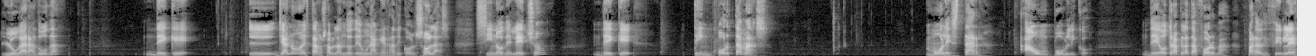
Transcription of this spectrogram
lugar a duda de que ya no estamos hablando de una guerra de consolas, sino del hecho de que te importa más molestar a un público de otra plataforma para decirle,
